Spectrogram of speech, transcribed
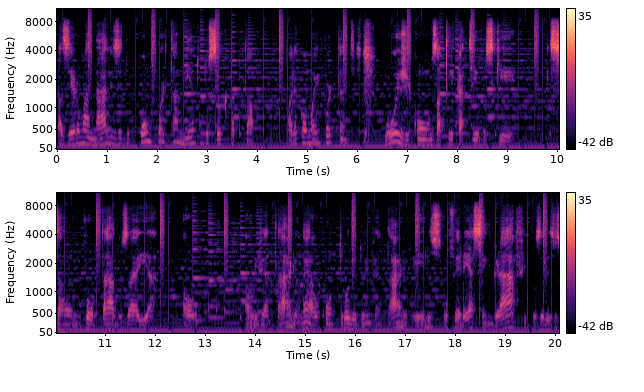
fazer uma análise do comportamento do seu capital. Olha como é importante. Hoje, com os aplicativos que, que são voltados aí a, ao, ao inventário, né, ao controle do inventário, eles oferecem gráficos, eles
